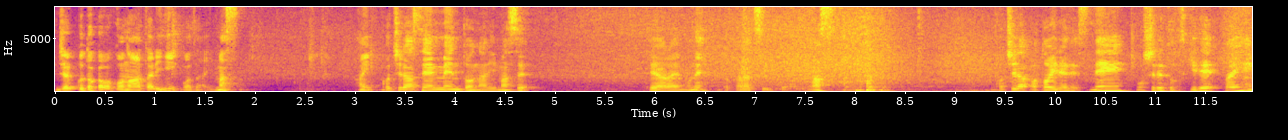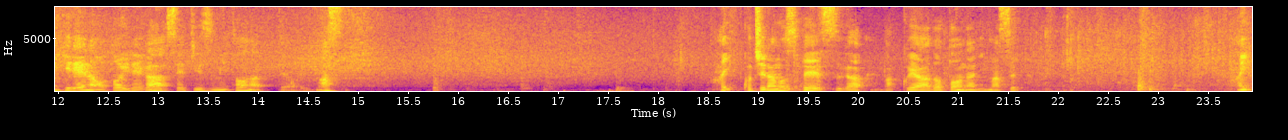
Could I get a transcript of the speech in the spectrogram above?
ジャックとかはこの辺りにございます。はい、こちら洗面となります。手洗いもね、後からついております。こちらおトイレですね。ウォシュレット付きで大変綺麗なおトイレが設置済みとなっております。はい、こちらのスペースがバックヤードとなります。はい、こ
